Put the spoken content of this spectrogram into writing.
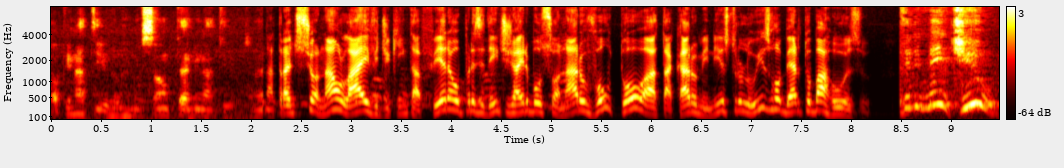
opinativa, elas não são terminativas. Né? Na tradicional live de quinta-feira, o presidente Jair Bolsonaro voltou a atacar o ministro Luiz Roberto Barroso. Ele mentiu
